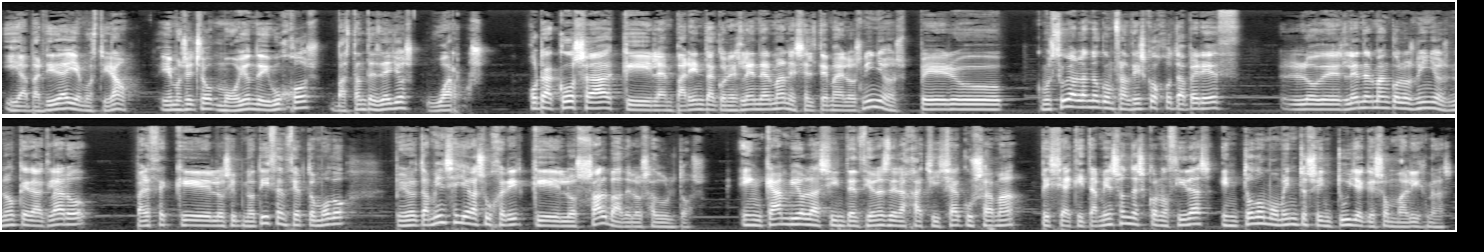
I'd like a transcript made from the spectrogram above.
y a partir de ahí hemos tirado. Y hemos hecho mogollón de dibujos, bastantes de ellos guarros. Otra cosa que la emparenta con Slenderman es el tema de los niños, pero como estuve hablando con Francisco J. Pérez, lo de Slenderman con los niños no queda claro, parece que los hipnotiza en cierto modo, pero también se llega a sugerir que los salva de los adultos. En cambio, las intenciones de la Hachishaku-sama, pese a que también son desconocidas, en todo momento se intuye que son malignas.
